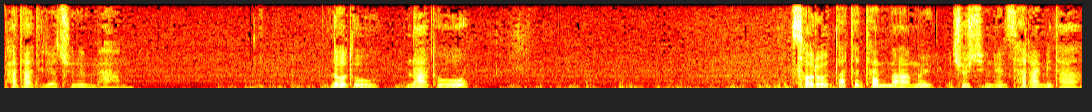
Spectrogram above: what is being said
받아들여 주는 마음. 너도 나도 서로 따뜻한 마음을 줄 수 있는 사람이다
